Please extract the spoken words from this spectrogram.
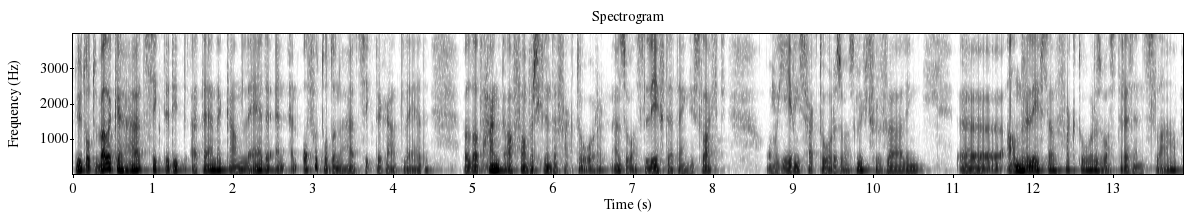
Nu, tot welke huidziekte dit uiteindelijk kan leiden en, en of het tot een huidziekte gaat leiden, wel, dat hangt af van verschillende factoren, hè, zoals leeftijd en geslacht, omgevingsfactoren zoals luchtvervuiling, uh, andere leefstijlfactoren zoals stress en slaap,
